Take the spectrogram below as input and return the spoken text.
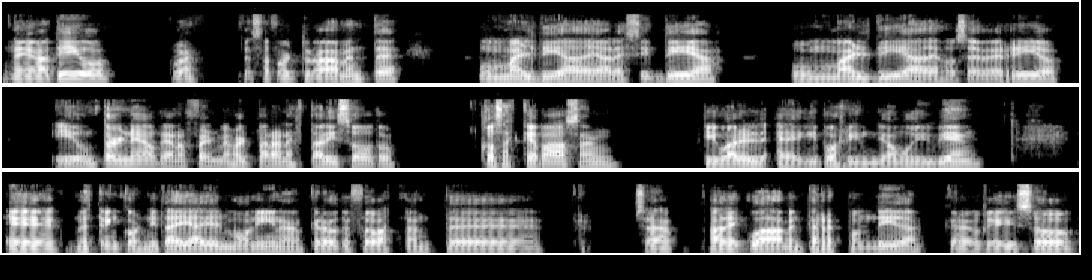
Negativo, pues, desafortunadamente, un mal día de Alexis Díaz, un mal día de José Berrío y un torneo que no fue el mejor para Nestor y Soto. Cosas que pasan. Igual el, equipo rindió muy bien. Eh, nuestra incógnita de Yadiel Molina creo que fue bastante, o sea, adecuadamente respondida. Creo que hizo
